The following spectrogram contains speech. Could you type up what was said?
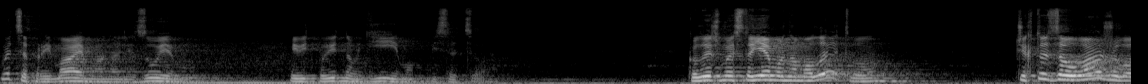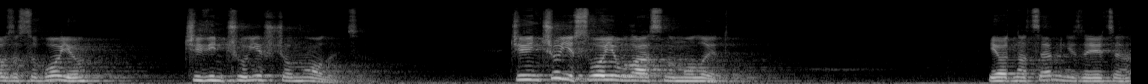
ми це приймаємо, аналізуємо і відповідно діємо після цього. Коли ж ми стаємо на молитву, чи хтось зауважував за собою, чи він чує, що молиться? Чи він чує свою власну молитву? І от на це, мені здається,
